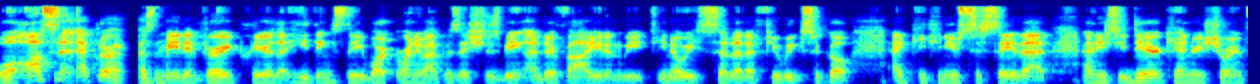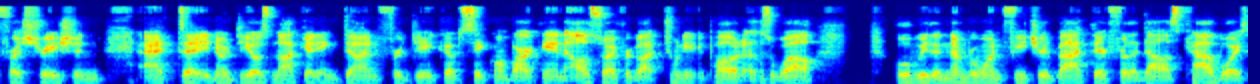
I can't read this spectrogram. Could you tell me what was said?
Well, Austin Ekeler has made it very clear that he thinks the running back position is being undervalued, and we, you know, he said that a few weeks ago, and continues to say that. And you see Derrick Henry showing frustration at uh, you know deals not getting done for Jacob Saquon Barkley, and also I forgot Tony Pollard as well who will be the number one featured back there for the Dallas Cowboys.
